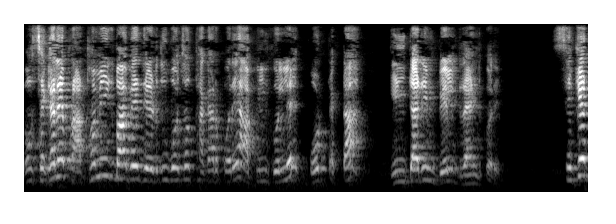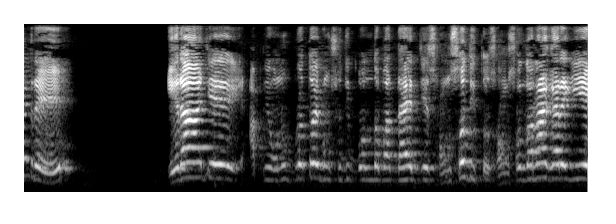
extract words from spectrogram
এবং সেখানে প্রাথমিকভাবে দেড় দু বছর থাকার পরে আপিল করলে কোর্ট একটা ইন্টারিম বেল গ্র্যান্ট করে। সেক্ষেত্রে এরা যে আপনি অনুব্রত এবং সুদীপ বন্দ্যোপাধ্যায়ের যে সংশোধিত, সংশোধনাগারে গিয়ে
